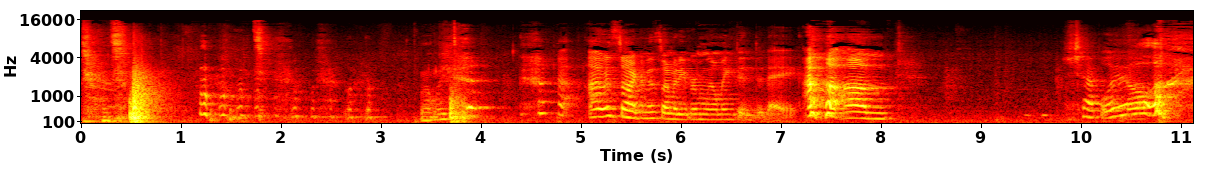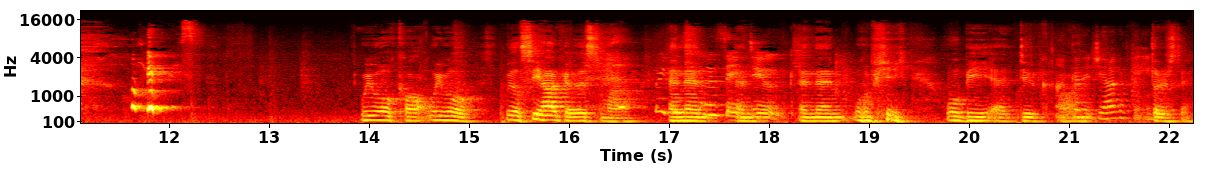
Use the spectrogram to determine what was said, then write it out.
well, we, I was talking to somebody from Wilmington today. um, Chapel Hill. We will call. We will. We will see how it goes tomorrow, We're just and then gonna say and, Duke. and then we'll be we'll be at Duke I'm good at on geography. Thursday, and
